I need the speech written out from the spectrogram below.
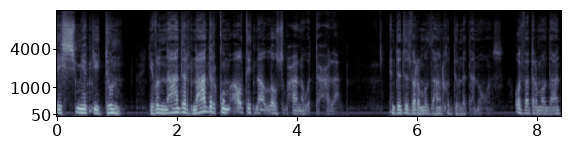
Jy smeek jy doen. Jy wil nader nader kom altyd na Allah subhanahu wa ta'ala. En dit is wat Ramadan gedoen het aan ons. Of wat Ramadan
